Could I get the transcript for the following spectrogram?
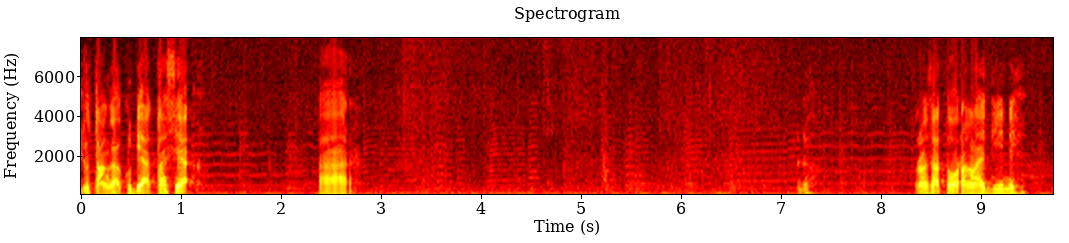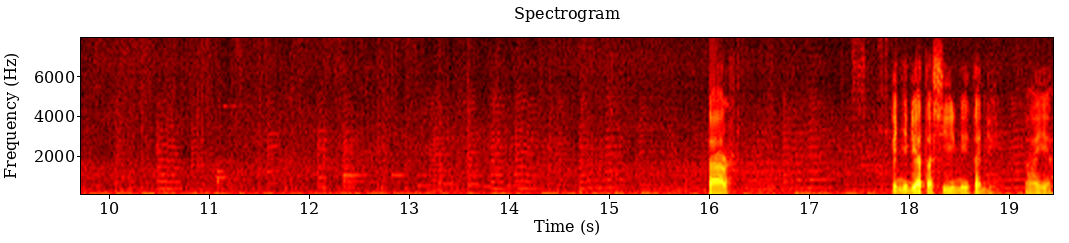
Duh, tanggaku di atas ya. Ntar. Aduh. Kurang satu orang lagi nih. Ntar. Kayaknya di atas sini tadi. Nah ya.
